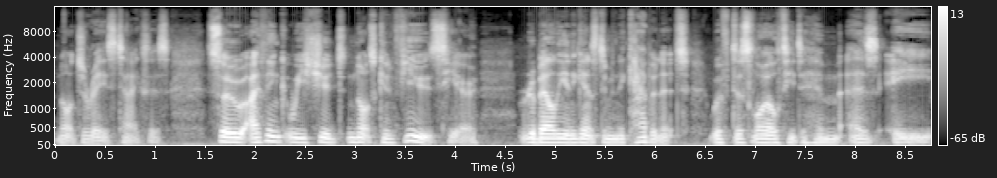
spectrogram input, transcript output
not to raise taxes. So I think we should not confuse here rebellion against him in the cabinet with disloyalty to him as a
